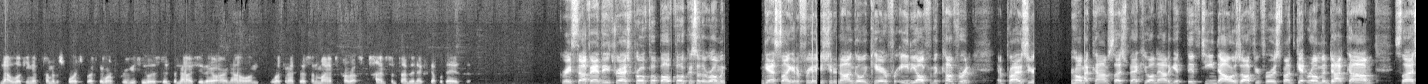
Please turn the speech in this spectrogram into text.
now looking at some of the sports books. They weren't previously listed, but now I see they are. Now I'm looking at this, and I might have to carve out some time sometime the next couple days. Great stuff, Anthony Treash. Pro Football Focus on the Roman guest line. Get a free patient and ongoing care for ADL for the comfort and privacy of your home.com slash BetQL now to get $15 off your first month. GetRoman.com slash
